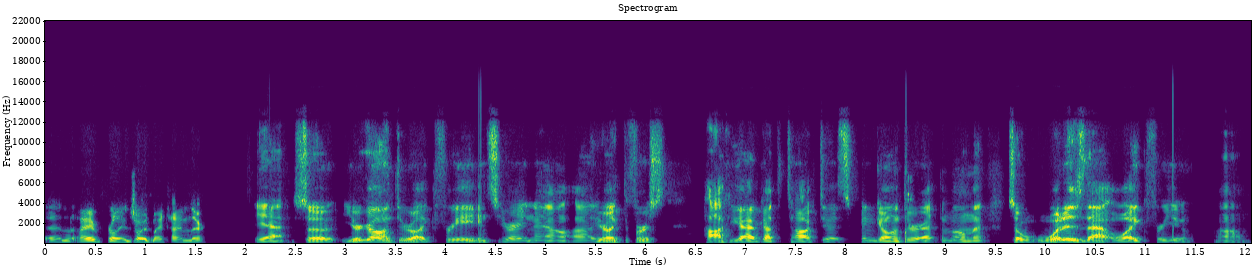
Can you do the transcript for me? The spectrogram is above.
and I've really enjoyed my time there. Yeah. So you're going through like free agency right now. Uh, you're like the first hockey guy I've got to talk to that's been going through at the moment. So what is that like for you? Um,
